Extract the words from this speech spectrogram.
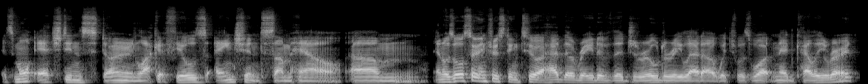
it's more etched in stone, like it feels ancient somehow. Um, and it was also interesting too. I had the read of the Jerilderie letter, which was what Ned Kelly wrote,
